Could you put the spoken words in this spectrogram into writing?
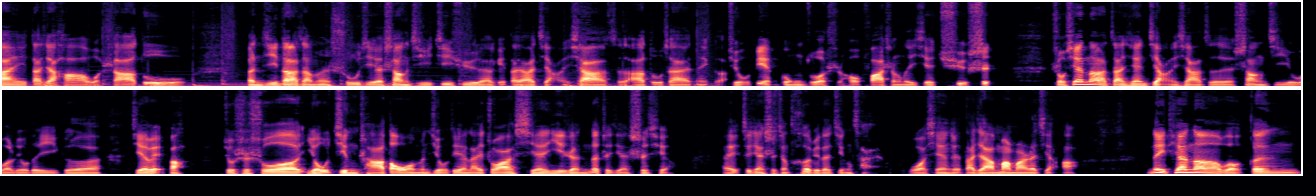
嗨，大家好，我是阿杜。本集呢，咱们书接上集，继续来给大家讲一下子阿杜在那个酒店工作时候发生的一些趣事。首先呢，咱先讲一下子上集我留的一个结尾吧，就是说有警察到我们酒店来抓嫌疑人的这件事情。哎，这件事情特别的精彩，我先给大家慢慢的讲啊。那天呢，我跟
